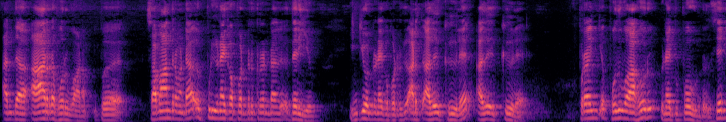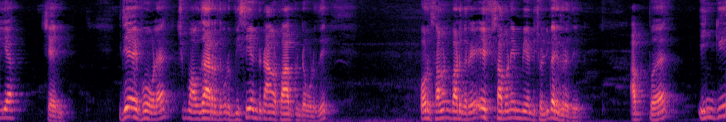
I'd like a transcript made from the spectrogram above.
அந்த ஆறுற பொருவானம் இப்போ சமாந்திரம் என்றால் எப்படி இணைக்கப்பட்டிருக்கிறன்னு தெரியும். இங்கே ஒன்று இணைக்கப்பட்டிருக்கு அடுத்து அது கீழே அது கீழே. அப்புறம் இங்கே பொதுவாக ஒரு இணைப்பு போகின்றது. சரியா? சரி. இதே போல் சும்மா உதாரணத்துக்கு ஒரு விசை என்று நாங்கள் பார்க்கின்ற பொழுது ஒரு சமன்பாடு வருது எஃப் சமன் எம்பி என்று சொல்லி வருகிறது. அப்போ இங்கு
